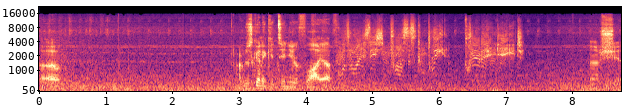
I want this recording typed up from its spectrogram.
Uh-oh. I'm just gonna continue to fly up. Authorization process complete. Clear to engage. Oh, shit.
